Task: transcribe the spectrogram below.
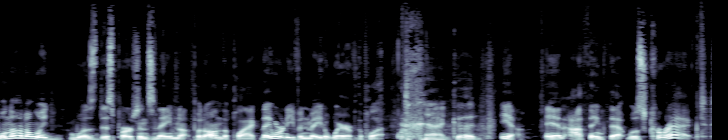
Well, not only was this person's name not put on the plaque, they weren't even made aware of the plaque. Good. Yeah. And I think that was correct.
